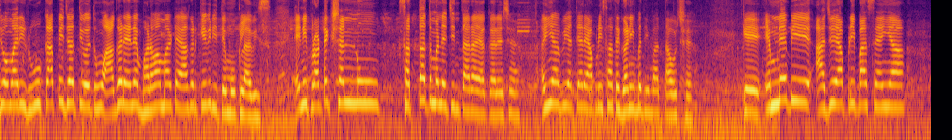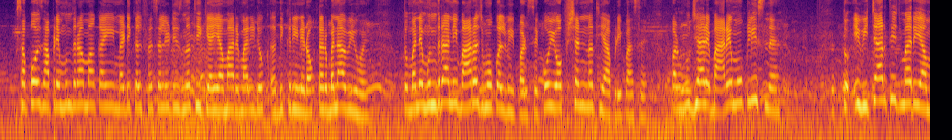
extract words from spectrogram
જો મારી રૂહ કાપી જતી હોય તો હું આગળ એને ભણવા માટે આગળ કેવી રીતે મોકલાવીશ? એની પ્રોટેક્શનનું સતત મને ચિંતા રહ્યા કરે છે. અહીંયા બી અત્યારે આપણી સાથે ઘણી બધી માતાઓ છે કે એમને બી આજે આપણી પાસે અહીંયા સપોઝ આપણે મુન્દ્રામાં કંઈ મેડિકલ ફેસિલિટીઝ નથી કે અહીંયા મારે મારી દીકરીને ડૉક્ટર બનાવવી હોય, તો મને મુન્દ્રાની બહાર જ મોકલવી પડશે. કોઈ ઓપ્શન નથી આપણી પાસે. પણ હું જ્યારે બારે મોકલીશ ને, તો એ વિચારથી જ મારી આમ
